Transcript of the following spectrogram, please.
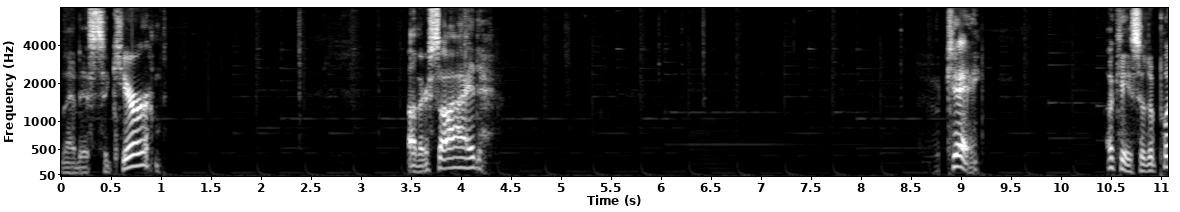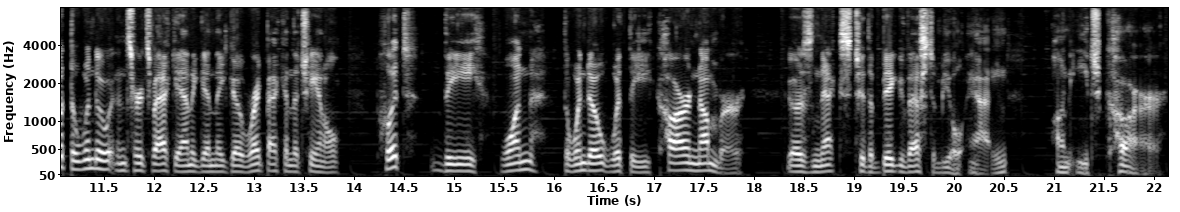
That is secure. Other side. Okay. Okay, so to put the window inserts back in, again, they go right back in the channel. Put the one the window with the car number goes next to the big vestibule end on each car,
